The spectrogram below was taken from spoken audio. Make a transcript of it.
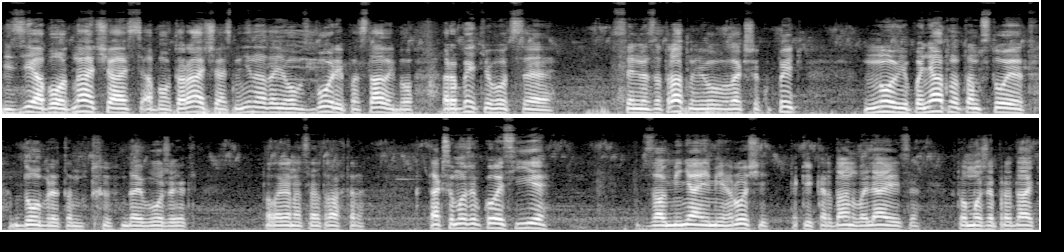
Везде або одна часть, або втора часть. Мені треба його в зборі поставити, бо робити його це сильно затратно, його легше купити. Нові, понятно, там стоять добре, там, дай Боже, як половина цього трактора. Так що може в когось є за вміняємі гроші, такий кардан валяється, хто може продати,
